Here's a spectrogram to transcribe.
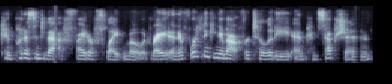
can put us into that fight or flight mode, right? And if we're thinking about fertility and conception,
